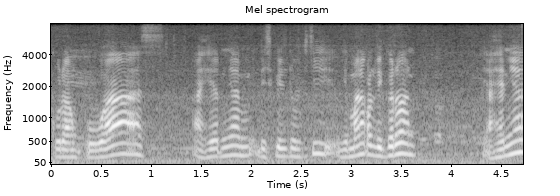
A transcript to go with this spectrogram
kurang puas. Akhirnya diskusi gimana kalau digeron? Ya, akhirnya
